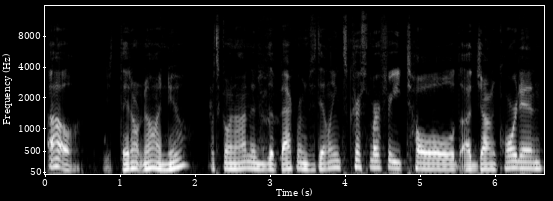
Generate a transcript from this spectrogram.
Oh, they don't know. I knew what's going on in the backrooms dealings. Chris Murphy told uh, John Cornyn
